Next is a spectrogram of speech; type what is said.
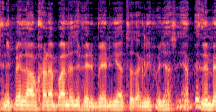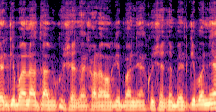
یعنی پہلے آپ کھڑا پا لیتے، پھر بیٹھ گیا تھا تکلیف وجہ سے یا پہلے بیٹھ کے پالا تھا، ابھی کچھ ایسا کھڑا ہو کے پال لیا کچھ ایسا بیٹھ کے پال لیا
